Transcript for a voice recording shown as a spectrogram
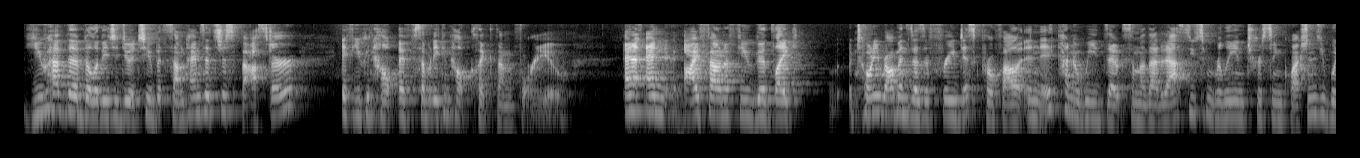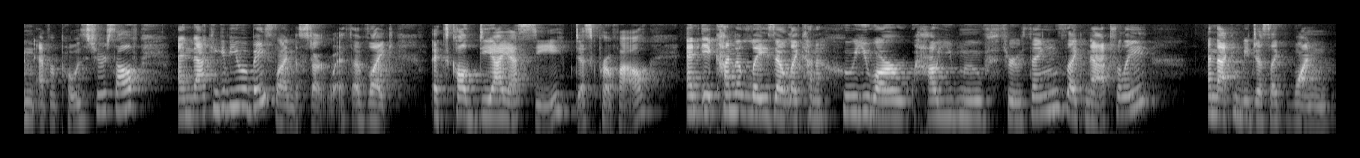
You have the ability to do it too, but sometimes it's just faster if you can help if somebody can help click them for you. And and I found a few good like Tony Robbins does a free disc profile and it kind of weeds out some of that. It asks you some really interesting questions you wouldn't ever pose to yourself. And that can give you a baseline to start with of like, it's called DISC, disc profile. And it kind of lays out like kind of who you are, how you move through things like naturally. And that can be just like one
